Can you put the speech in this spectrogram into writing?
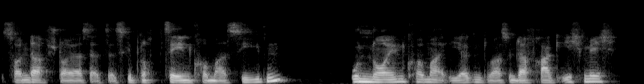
Sondersteuersätze. Es gibt noch 10,7 und 9, irgendwas. Und da frage ich mich,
